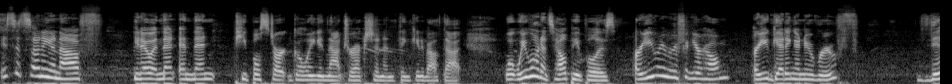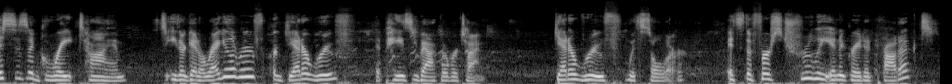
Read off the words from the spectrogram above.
is it sunny enough? You know, and then, and then people start going in that direction and thinking about that. What we want to tell people is, are you re-roofing your home? Are you getting a new roof? This is a great time to either get a regular roof or get a roof that pays you back over time. Get a roof with solar. It's the first truly integrated product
